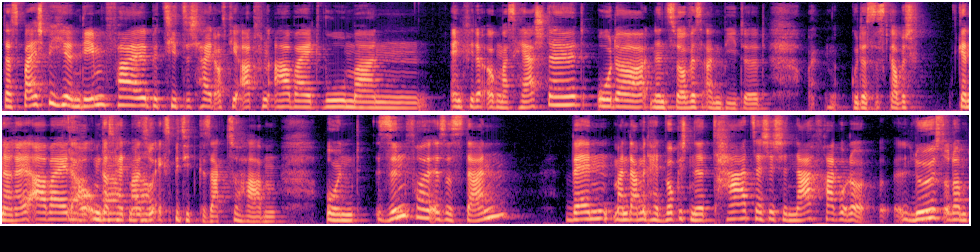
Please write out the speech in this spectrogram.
Das Beispiel hier in dem Fall bezieht sich halt auf die Art von Arbeit, wo man entweder irgendwas herstellt oder einen Service anbietet. Gut, das ist, glaube ich, generell Arbeit, Ja, aber um das ja, halt mal ja. so explizit gesagt zu haben. Und sinnvoll ist es dann, wenn man damit halt wirklich eine tatsächliche Nachfrage oder löst oder ein,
